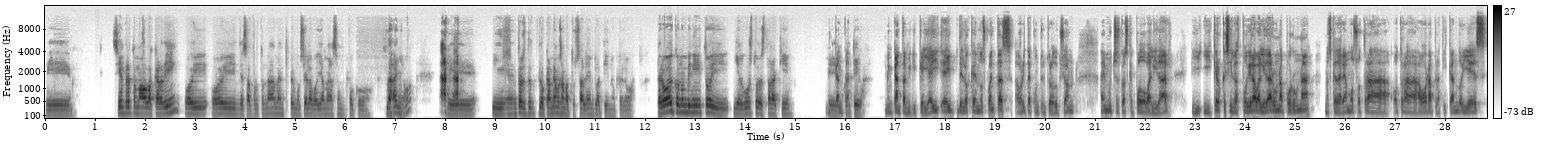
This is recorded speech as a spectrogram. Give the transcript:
Eh, siempre he tomado Bacardí. Hoy, hoy, desafortunadamente, el murciélago ya me hace un poco daño. Eh, y entonces lo cambiamos a Matusalén Platino, pero, pero hoy con un vinito y, y el gusto de estar aquí Me eh, encanta. contigo. Me encanta, Miki, que y ahí, de lo que nos cuentas ahorita con tu introducción, hay muchas cosas que puedo validar y, y, creo que si las pudiera validar una por una, nos quedaríamos otra, otra hora platicando y es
